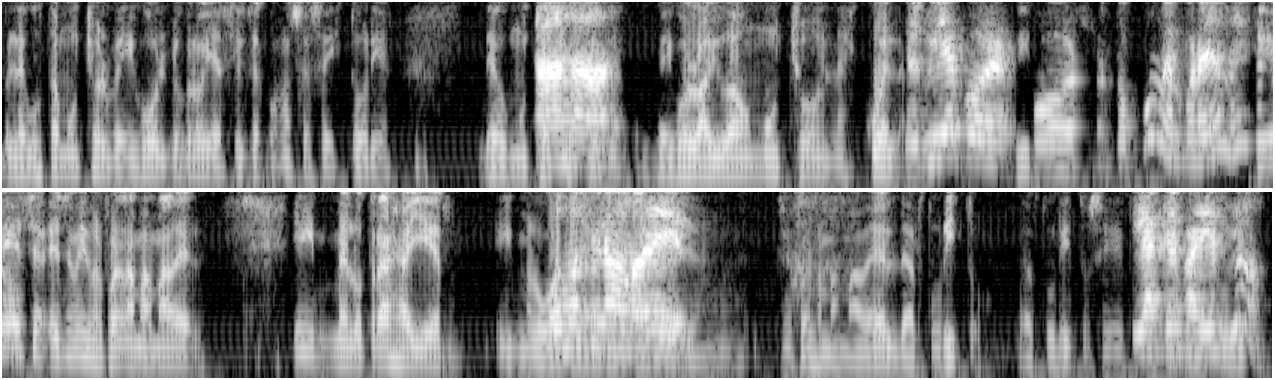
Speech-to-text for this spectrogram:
le gusta mucho el béisbol. Yo creo que Yacirca conoce esa historia de un muchacho que el béisbol lo ha ayudado mucho en la escuela. Él vive por, por Tocumen, por allá me dijiste. Sí, ese, mismo fue la mamá de él. Y me lo traje ayer y me lo voy ¿Cómo así la mamá de él? fue la mamá de él, de Arturito. De Arturito, sí. ¿Y la que falleció?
